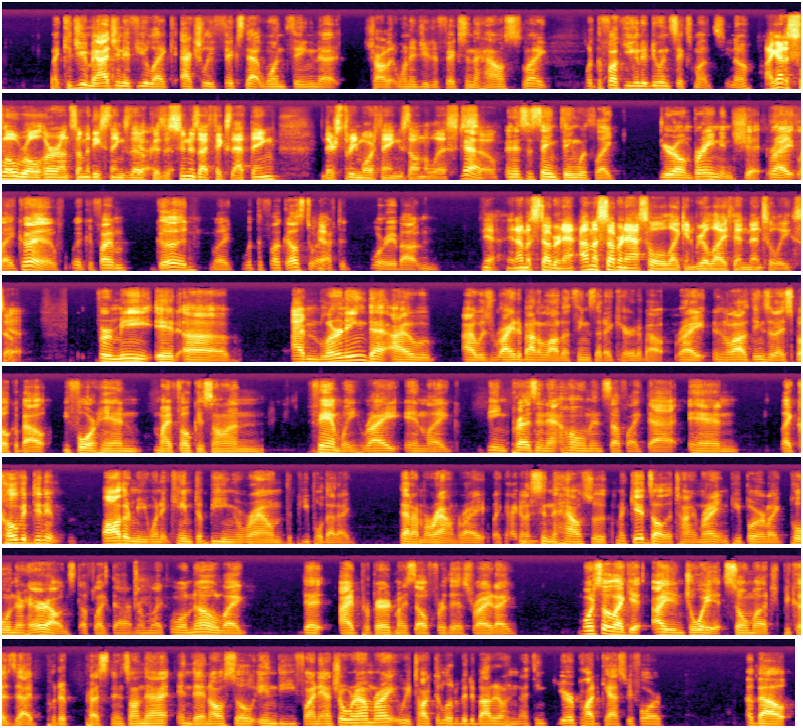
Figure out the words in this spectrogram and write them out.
like could you imagine if you like actually fix that one thing that charlotte wanted you to fix in the house like what the fuck are you going to do in six months you know I got to slow roll her on some of these things though, Yeah. because as soon as I fix that thing, there's three more things on the list. Yeah. So and it's the same thing with like your own brain and shit right like hey, like if i'm good like what the fuck else do i Yeah. have to worry about and yeah, and I'm a stubborn, I'm a stubborn asshole, like in real life and mentally. So Yeah. for me it uh i'm learning that i w- i was right about a lot of things that i cared about right and a lot of things that i spoke about beforehand my focus on family right and like being present at home and stuff like that and like covid didn't bother me when it came to being around the people that i that I'm around, right? Like I gotta Mhm. sit in the house with my kids all the time, right? And people are like pulling their hair out and stuff like that. And I'm like, well, no, like that I prepared myself for this, right? I more so like it, I enjoy it so much because I put a precedence on that. And then also in the financial realm, right? We talked a little bit about it on I think your podcast before about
